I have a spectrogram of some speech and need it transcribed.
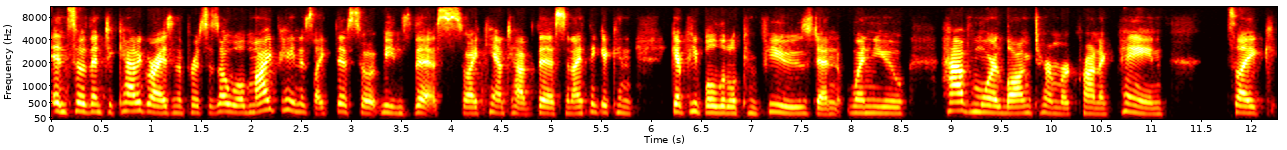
and so then to categorize and the person says oh well my pain is like this so it means this so i can't have this. And i think it can get people a little confused. And when you have more long-term or chronic pain it's like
